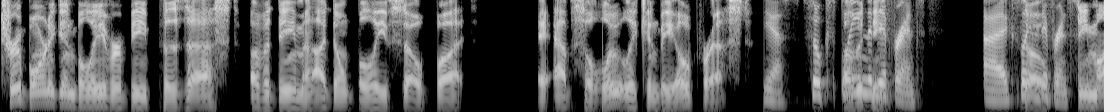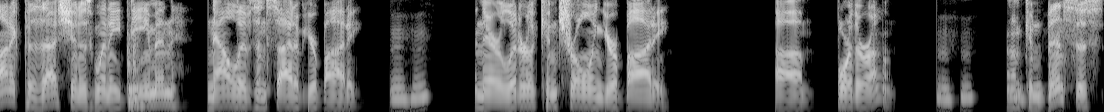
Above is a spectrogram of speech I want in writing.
true born again believer be possessed of a demon? I don't believe so, but it absolutely can be oppressed. Yes. So, explain the demon. difference. Uh, explain so, the difference. Demonic possession is when a demon now lives inside of your body. Mm-hmm. And they're literally controlling your body um, for their own. Mm-hmm. And I'm mm-hmm. convinced this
